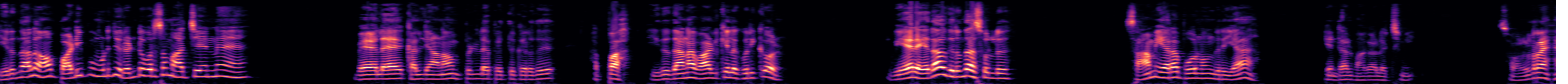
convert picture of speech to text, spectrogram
இருந்தாலும் படிப்பு முடிஞ்சு ரெண்டு வருஷம் ஆச்சேன்னு. வேலை கல்யாணம் பிள்ளை பெற்றுக்கிறது அப்பா இதுதானா வாழ்க்கையில் குறிக்கோள்? வேற ஏதாவது இருந்தால் சொல்லு. சாமியாரா போகணுங்கிறியா? என்றாள் மகாலட்சுமி. சொல்கிறேன்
